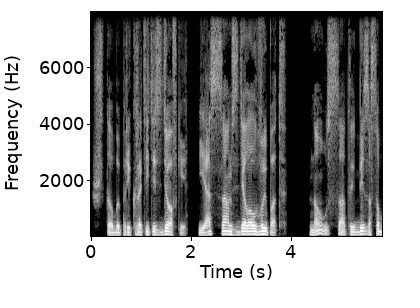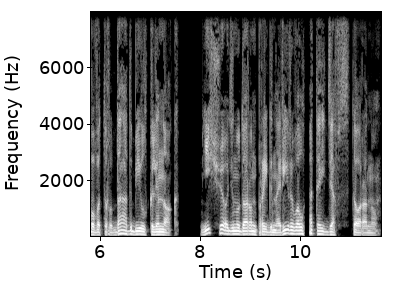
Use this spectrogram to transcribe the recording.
Чтобы прекратить издевки, я сам сделал выпад. Но усатый без особого труда отбил клинок. Еще один удар он проигнорировал, отойдя в сторону.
